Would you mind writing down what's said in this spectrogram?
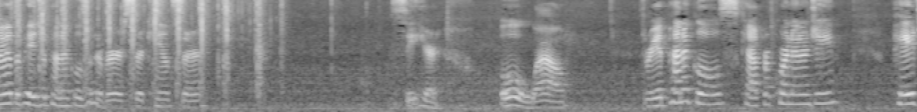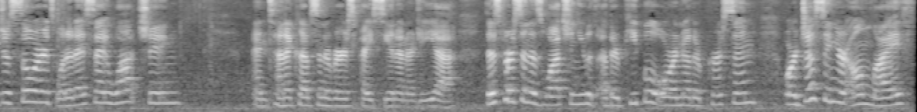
Me about the Page of Pentacles in reverse for Cancer. Let's see here. Oh, wow. Three of Pentacles, Capricorn energy. Page of Swords, what did I say? Watching. And Ten of Cups in reverse, Piscean energy. Yeah, this person is watching you with other people or another person or just in your own life,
